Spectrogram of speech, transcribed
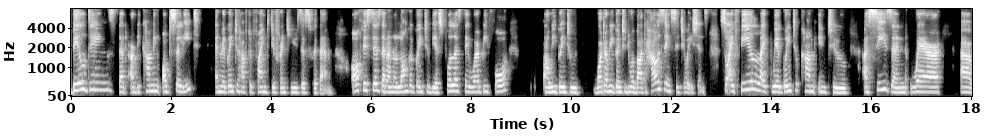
buildings that are becoming obsolete and we're going to have to find different uses for them. Offices that are no longer going to be as full as they were before, are we going to what are we going to do about housing situations? So I feel like we're going to come into a season where uh,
